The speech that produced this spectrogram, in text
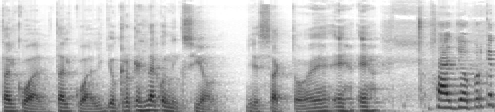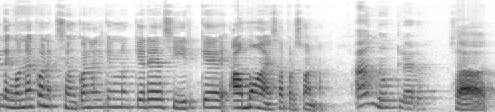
tal cual, tal cual. Yo creo que es la conexión, exacto. Es, es- es- O sea, yo porque tengo una conexión con alguien no quiere decir que amo a esa persona. Ah, no, claro. O sea,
